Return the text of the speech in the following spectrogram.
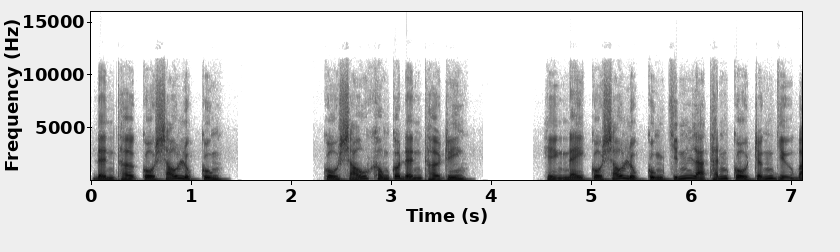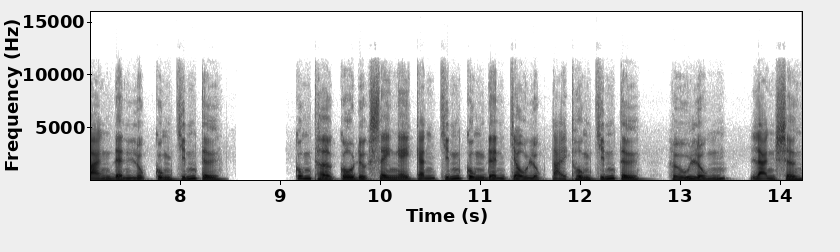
Đền thờ cô Sáu Lục Cung Cô Sáu không có đền thờ riêng. Hiện nay cô Sáu Lục Cung chính là thánh cô trấn giữ bản đền Lục Cung Chính Tư. Cung thờ cô được xây ngay cạnh chính cung đền Chầu Lục tại thôn Chính Tư, Hữu Lũng, Lạng Sơn.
